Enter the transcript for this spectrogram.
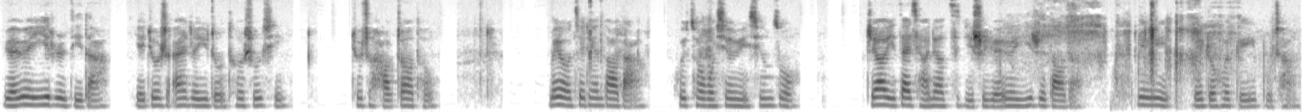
元月一日抵达。也就是挨着一种特殊性，就是好兆头。没有这天到达，会错过幸运星座。只要一再强调自己是元月一日到的，命运没准会给予补偿。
